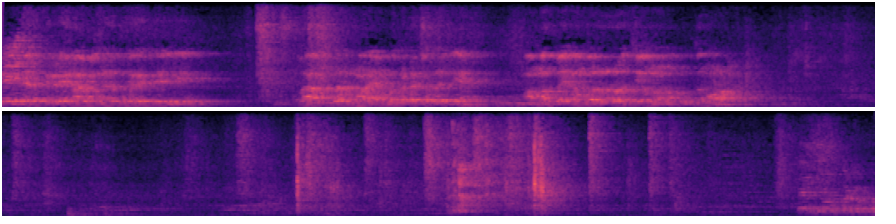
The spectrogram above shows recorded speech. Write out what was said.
ವಿದ್ಯಾರ್ಥಿಗಳೇ ನಾವು ಇಂದಿನ ತರಗತಿಯಲ್ಲಿ ಇಸ್ಲಾಂ ಧರ್ಮ ಎಂಬ ಘಟಕದಲ್ಲಿ ಮೊಹಮ್ಮದ್ ಪೈಗಂಬರರ ಜೀವನವನ್ನು ಕುರಿತು ನೋಡೋಣ. ನೋಡ್ಕೊಳ್ರಪ್ಪ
